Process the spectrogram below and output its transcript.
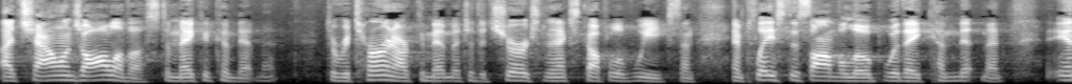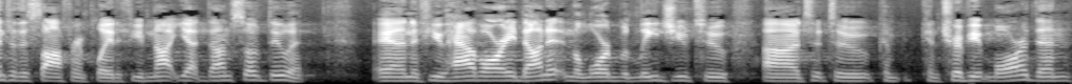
I challenge all of us to make a commitment to return our commitment to the church in the next couple of weeks and, and place this envelope with a commitment into this offering plate. If you've not yet done so, do it. And if you have already done it and the Lord would lead you to, uh, to, to com- contribute more, then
